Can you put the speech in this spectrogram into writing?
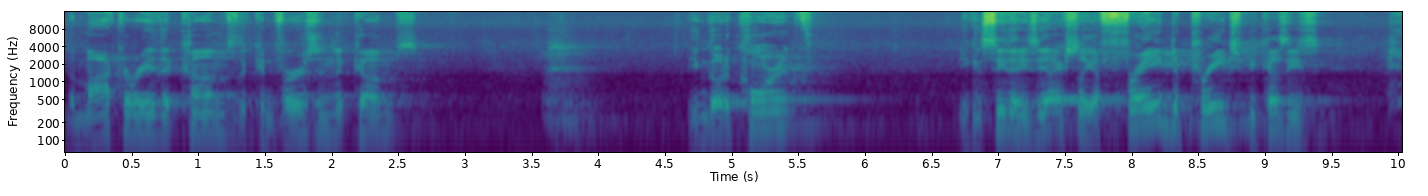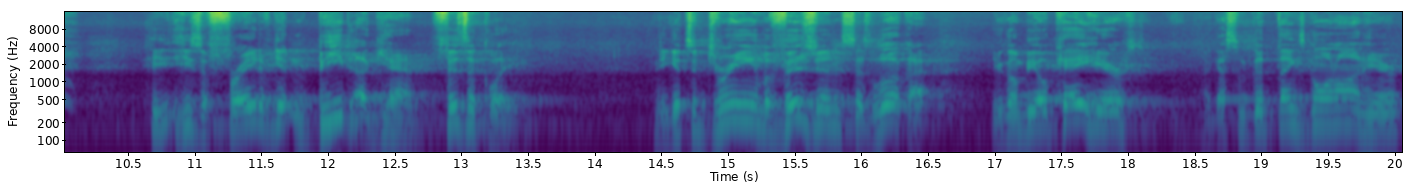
the mockery that comes, the conversion that comes. You can go to Corinth. You can see that he's actually afraid to preach because he's, he, he's afraid of getting beat again physically. And he gets a dream, a vision, says, Look, I, you're going to be okay here. I got some good things going on here.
